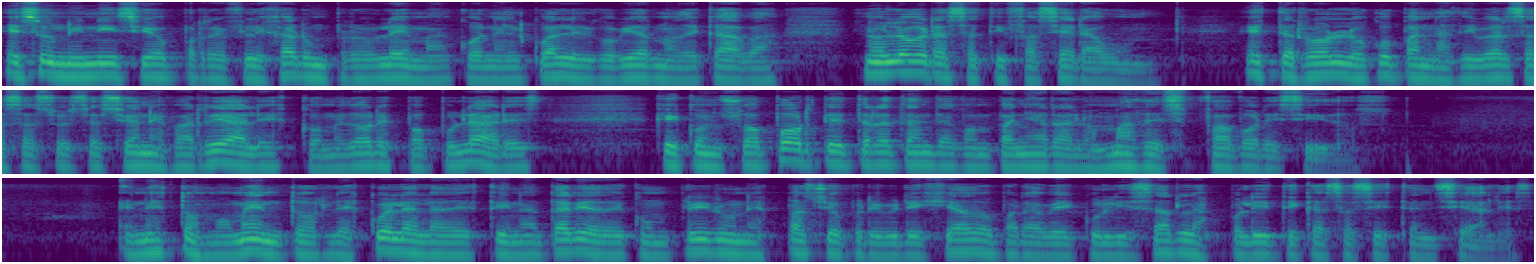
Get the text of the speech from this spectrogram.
es un inicio por reflejar un problema con el cual el gobierno de Cava no logra satisfacer aún. Este rol lo ocupan las diversas asociaciones barriales, comedores populares, que con su aporte tratan de acompañar a los más desfavorecidos. En estos momentos, la escuela es la destinataria de cumplir un espacio privilegiado para vehiculizar las políticas asistenciales.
